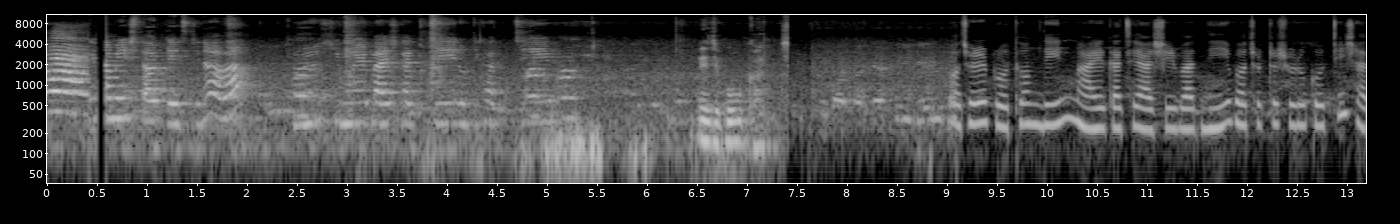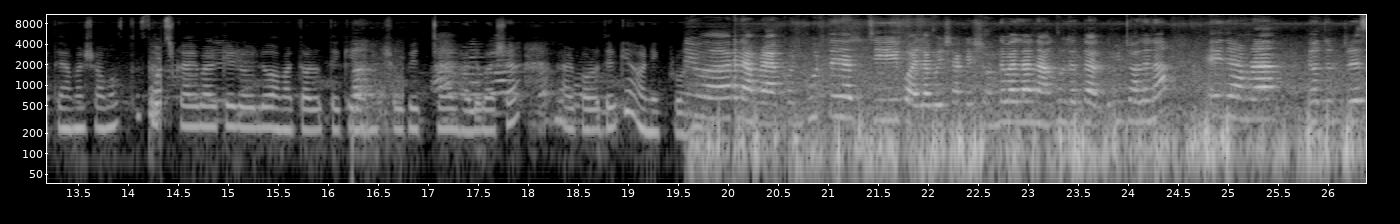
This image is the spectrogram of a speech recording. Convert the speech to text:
হ্যাঁ নিরামিষ তাও টেস্টি না বাবা? আমি শিমের পায়েস খাচ্ছি রুটি খাচ্ছি। এই যে খাচ্ছে। বছরের প্রথম দিন মায়ের কাছে আশীর্বাদ নিয়ে বছরটা শুরু করছি। সাথে আমার সমস্ত সাবস্ক্রাইবারকে রইল আমার তরফ থেকে অনেক শুভেচ্ছা, ভালোবাসা আর বড়দেরকে অনেক প্রণাম। আমরা এখন ঘুরতে যাচ্ছি। পয়লা বৈশাখের সন্ধ্যেবেলা না ঘুরলে তো একদমই চলে না। এই যে আমরা নতুন ড্রেস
